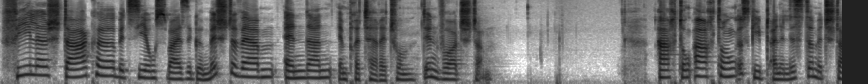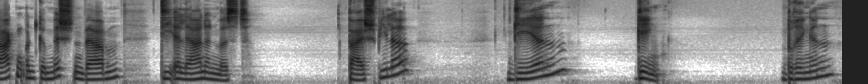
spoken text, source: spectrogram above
Viele starke bzw. gemischte Verben ändern im Präteritum den Wortstamm. Achtung, Achtung, es gibt eine Liste mit starken und gemischten Verben, die ihr lernen müsst. Beispiele gehen, ging bringen,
